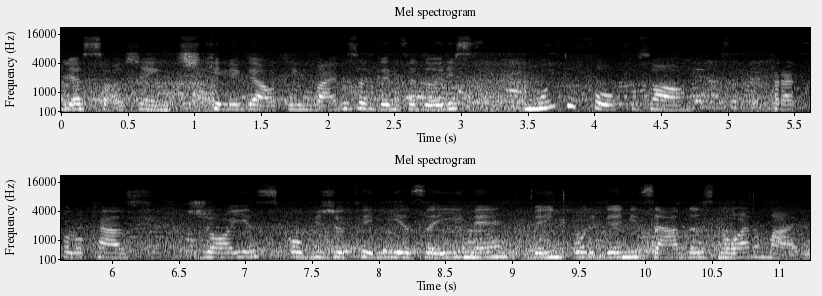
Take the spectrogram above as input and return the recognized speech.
Olha só, gente, que legal. Tem vários organizadores muito fofos, ó, para colocar as joias ou bijuterias aí, né, bem organizadas no armário.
